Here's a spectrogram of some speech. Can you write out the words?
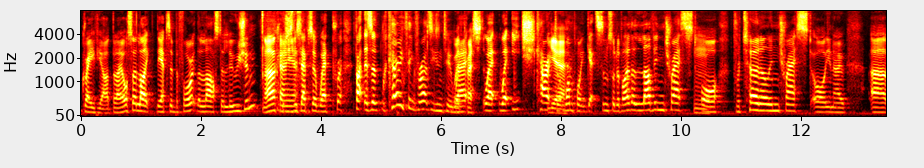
Graveyard, but I also liked the episode before it, The Last Illusion. Okay, which is this episode where, pre- in fact, there's a recurring thing throughout season two where, where where each character Yeah. at one point gets some sort of either love interest Hmm. or fraternal interest or you know uh,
